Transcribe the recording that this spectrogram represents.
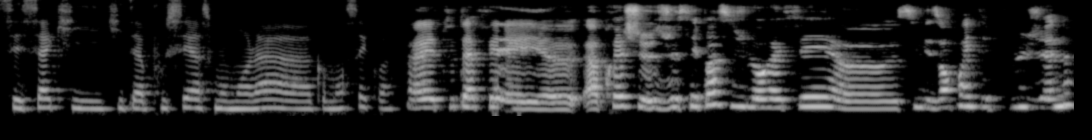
c'est ça qui, qui t'a poussé à ce moment-là à commencer, quoi. Ouais, tout à fait. Et euh, après, je je sais pas si je l'aurais fait euh, si mes enfants étaient plus jeunes.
